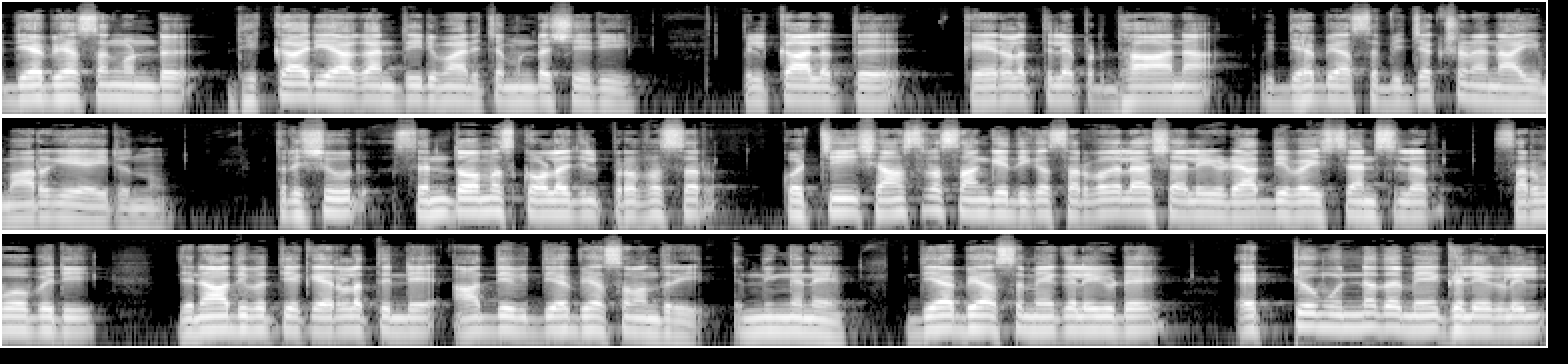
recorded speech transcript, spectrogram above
വിദ്യാഭ്യാസം കൊണ്ട് ധിക്കാരിയാകാൻ തീരുമാനിച്ച മുണ്ടശ്ശേരി പിൽക്കാലത്ത് കേരളത്തിലെ പ്രധാന വിദ്യാഭ്യാസ വിചക്ഷണനായി മാറുകയായിരുന്നു. തൃശൂർ സെന്റ് തോമസ് കോളേജിൽ പ്രൊഫസർ കൊച്ചി ശാസ്ത്ര സാങ്കേതിക സർവകലാശാലയുടെ ആദ്യ വൈസ് ചാൻസലർ സർവോപരി ജനാധിപത്യ കേരളത്തിന്റെ ആദ്യ വിദ്യാഭ്യാസ മന്ത്രി എന്നിങ്ങനെ വിദ്യാഭ്യാസ മേഖലയുടെ ഏറ്റവും ഉന്നത മേഖലകളിൽ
